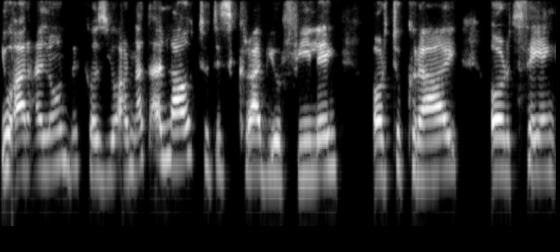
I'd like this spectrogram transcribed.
you are alone because you are not allowed to describe your feeling or to cry or saying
